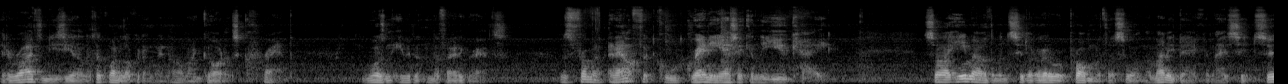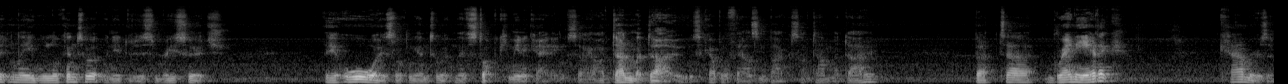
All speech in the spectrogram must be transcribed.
It arrived in New Zealand. I took one look at it and went, "Oh my God, it's crap." It wasn't evident in the photographs It was from an outfit called Granny Attic in the UK. So I emailed them and said, I've got a problem with this, I want the money back. And they said, certainly we'll look into it, we need to do some research. They're always looking into it and they've stopped communicating. So I've done my dough, it was a couple of thousand bucks, I've done my dough. But uh, Granny Attic, karma is a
